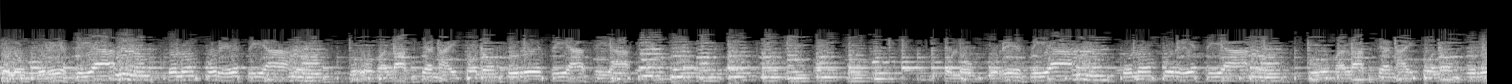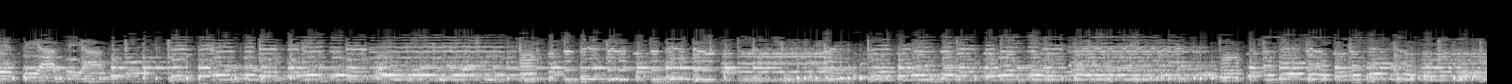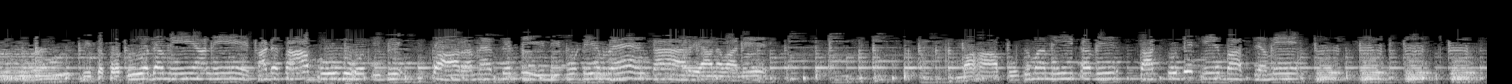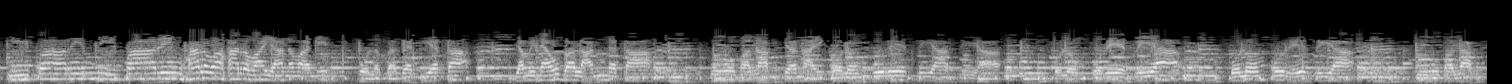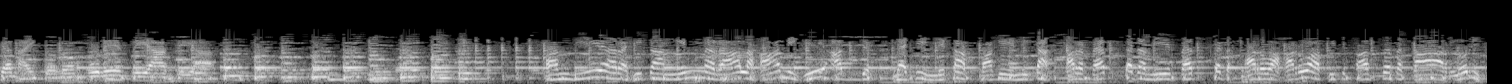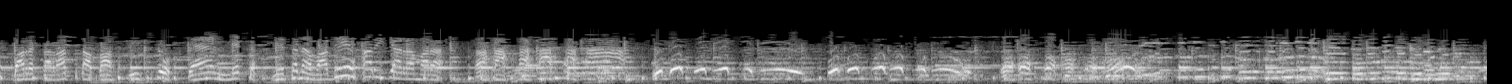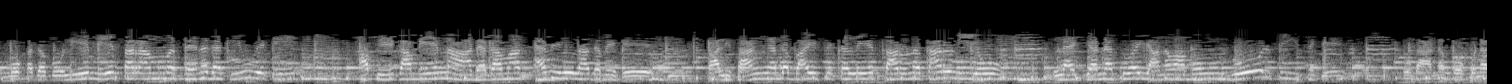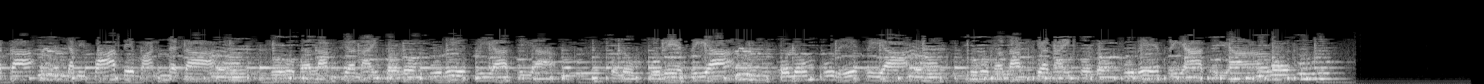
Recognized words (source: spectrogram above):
කොළඹුරේ ප්‍රියා කොළඹුරේ ප්‍රියා බොහොම ලක්ෂණයි කොළඹුරේ ප්‍රියා ප්‍රියා කොළඹුරේ ප්‍රියා කොළඹුරේ ප්‍රියා බොහොම ලක්ෂණයි කොළඹුරේ ප්‍රියා ප්‍රියා පිට පොටුවද මේ අනේ කඩ සාප්පු බොහෝ තිබේ පාර මැද්ද තීනි උඩේ රෑන්කාර යනවනේ. මහා පුදුම මේකවේ සත්තු දෙකේ බස්යමේ මේ පාරෙන් මේ පාරෙන් හරව හරව යනවනේ. කොළඹ ගැටියක යමිනව බලන්නකා. බොහොම ලක්ෂණයි කොළඹුරේ ප්‍රියා ප්‍රියා. කොළඹුරේ ප්‍රියා කොළඹුරේ ප්‍රියා. බොහොම ලක්ෂණයි කොළඹුරේ ප්‍රියා ප්‍රියා හන්දියේ අර හිතන් ඉන්න රාල හාමිගේ අද්ද නැති එකක් වගේ නිකන් අර පැත්තට මේ පැත්තට හරව හරව පිට පස්සට කාර් ලොරි බර කරත්ත බස් පිස්සු දැන් මෙත මෙතන වදේ හරි ජරමර මොකද બોලේ මේ තරම්ම සෙනග කිව්වෙටේ අපේ ගමේ නාඩගමක් ඇවිල්ලාද මෙහෙ කලි සංගද බයිසිකලේ තරුණ තරුණියෝ ලැජ්ජ නැතුව යනවා මුන් ගෝල් පීස් එකේ උදාන පොකුණක යමි පාතේ මන්නක. බොහොම ලක්ෂණයි කොළඹුරේ ප්‍රියා ප්‍රියා. කොළඹුරේ ප්‍රියා කොළඹුරේ ප්‍රියා. බොහොම ලක්ෂණයි කොළඹුරේ ප්‍රියා ප්‍රියා.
